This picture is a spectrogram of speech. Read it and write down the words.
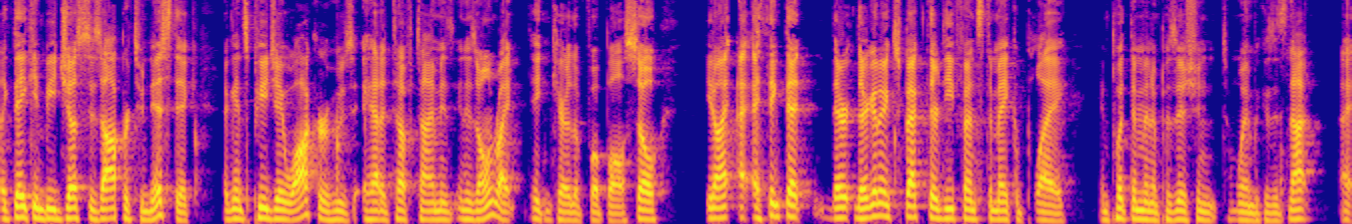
like they can be just as opportunistic against PJ Walker, who's had a tough time in his own right taking care of the football. So, you know, I, I think that they're they're going to expect their defense to make a play and put them in a position to win because it's not. I,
